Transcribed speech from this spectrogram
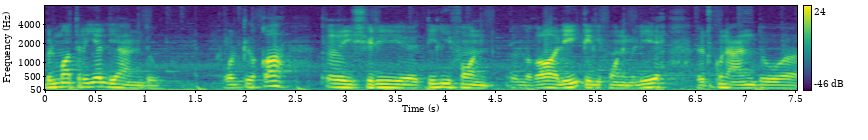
بال matériel اللي عنده شغل تلقاه يشري تليفون الغالي تليفون مليح تكون عنده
